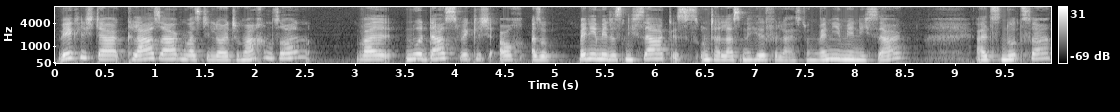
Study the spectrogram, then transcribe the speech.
wirklich da klar sagen, was die Leute machen sollen, weil nur das wirklich auch, also wenn ihr mir das nicht sagt, ist es unterlassene Hilfeleistung. Wenn ihr mir nicht sagt, als Nutzer,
